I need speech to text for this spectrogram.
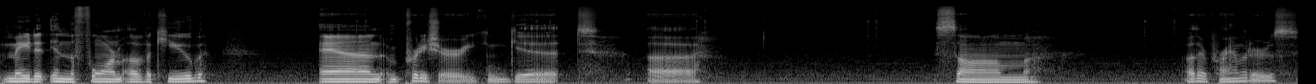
made it in the form of a cube. And I'm pretty sure you can get uh, some other parameters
